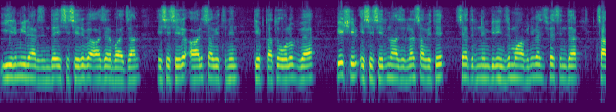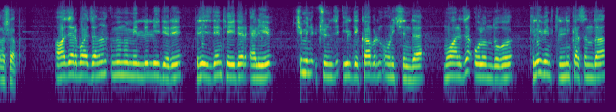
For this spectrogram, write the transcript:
20 il ərzində SSR və Azərbaycan SSR Ali Sovetinin deputatı olub və 5 il SSR Nazirlər Soveti sədrinin birinci müavini vəzifəsində çalışıb. Azərbaycanın ümumilli lideri Prezident Heydər Əliyev 2003-cü il dekabrın 12-sində müalicə olunduğu Cleveland klinikasında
